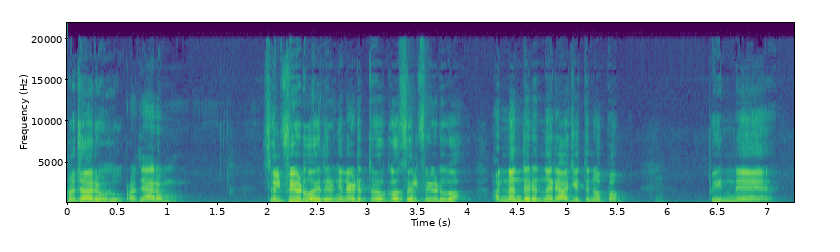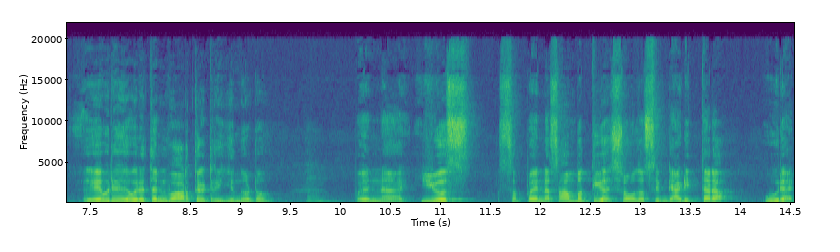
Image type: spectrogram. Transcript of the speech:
പ്രചാരമുള്ളൂ. പ്രചാരം സെൽഫി ഇടുക. ഇതിങ്ങനെ എടുത്തു വെക്കുക സെൽഫി ഇടുക അന്നം തരുന്ന രാജ്യത്തിനൊപ്പം. പിന്നെ ഒരു ഒരുത്തൻ വാർത്ത ഇട്ടിരിക്കുന്നു കേട്ടോ. പിന്നെ യു എസ് പിന്നെ സാമ്പത്തിക സ്രോതസ്സിന്റെ അടിത്തറ ഊരാൻ.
